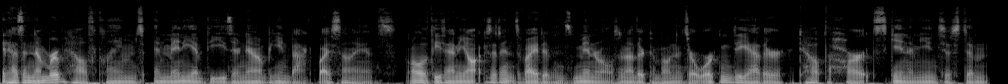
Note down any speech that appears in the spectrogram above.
It has a number of health claims, and many of these are now being backed by science. All of these antioxidants, vitamins, minerals, and other components are working together to help the heart, skin, immune system,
